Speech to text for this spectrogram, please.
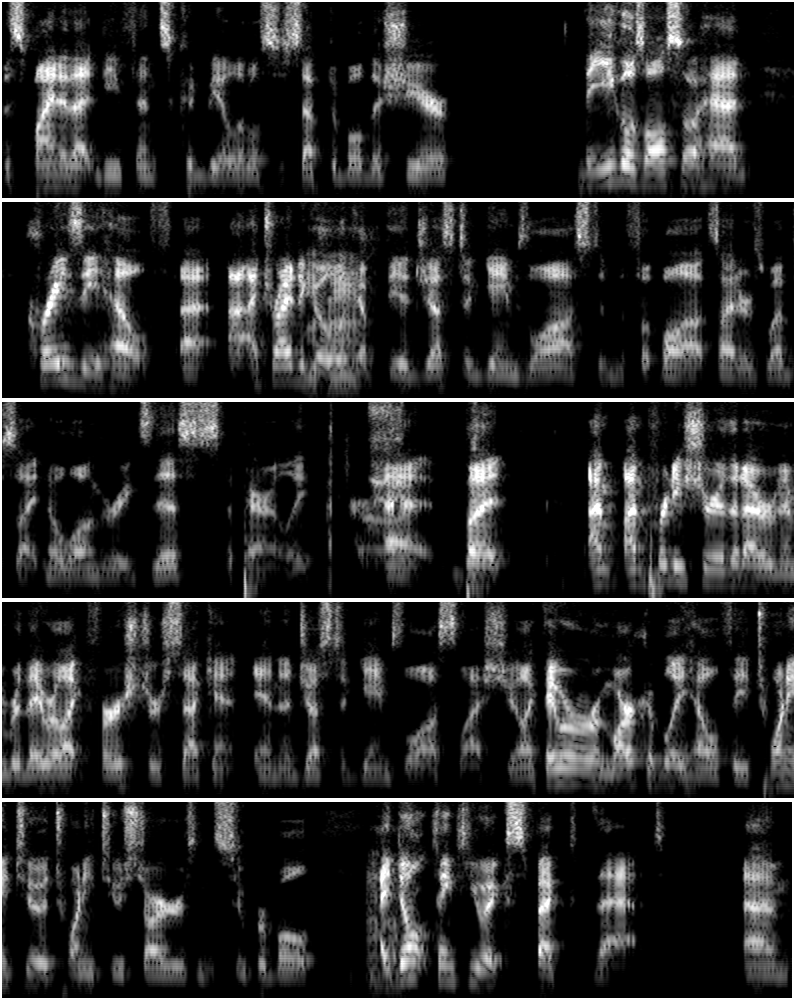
the spine of that defense could be a little susceptible this year. The Eagles also had crazy health. Uh, I tried to go mm-hmm. look up the adjusted games lost, and the Football Outsiders website no longer exists apparently. Uh, but I'm I'm pretty sure that I remember they were like first or second in adjusted games lost last year. Like they were remarkably healthy, 22 of 22 starters in the Super Bowl. Mm-hmm. I don't think you expect that. Um,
